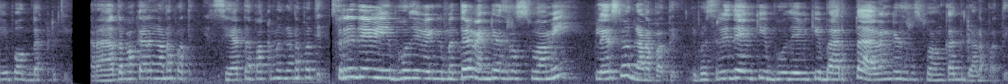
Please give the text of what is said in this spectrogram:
అయిపోతుంది అక్కడికి. రాధ పక్కన గణపతి సీత పక్కన గణపతి. శ్రీదేవి భూదేవికి మధ్య వెంకటేశ్వర స్వామి ప్లేస్లో గణపతి. ఇప్పుడు శ్రీదేవికి భూదేవికి భర్త వెంకటేశ్వర స్వామి కాదు గణపతి.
